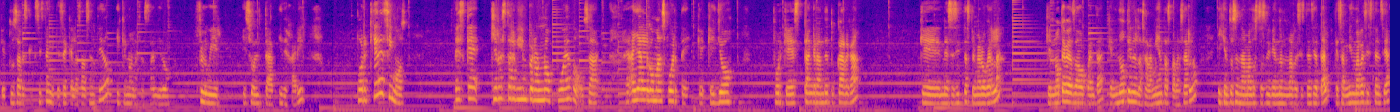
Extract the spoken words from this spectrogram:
que tú sabes que existen y que sé que las has sentido y que no las has sabido fluir y soltar y dejar ir. ¿Por qué decimos, es que quiero estar bien pero no puedo? O sea, hay algo más fuerte que, yo, porque es tan grande tu carga que necesitas primero verla, que no te habías dado cuenta, que no tienes las herramientas para hacerlo y que entonces nada más lo estás viviendo en una resistencia tal que esa misma resistencia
